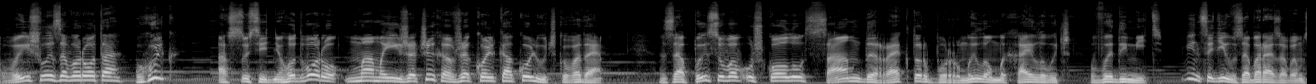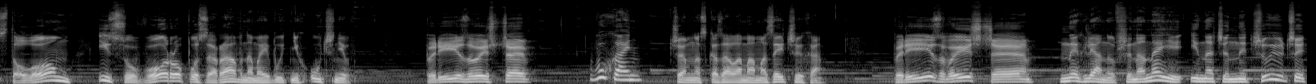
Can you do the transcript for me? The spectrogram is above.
Вийшли за ворота гульк. А з сусіднього двору мама їжачиха вже колька колючку веде. Записував у школу сам директор Бурмило Михайлович Ведемідь. Він сидів за березовим столом і суворо позирав на майбутніх учнів. Прізвище. Вухань, чемно сказала мама зайчиха. Прізвище. Не глянувши на неї, іначе не чуючи,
